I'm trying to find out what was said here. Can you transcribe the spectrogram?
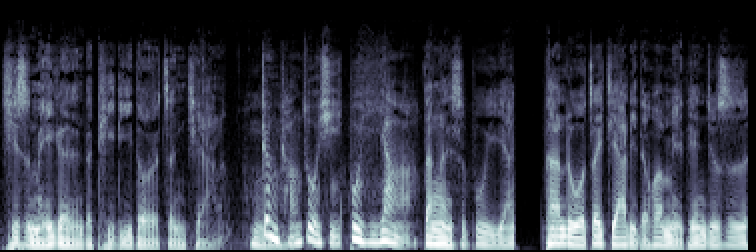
其实每一个人的体力都有增加了。正常作息不一样啊，当然是不一样。他如果在家里的话，每天就是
